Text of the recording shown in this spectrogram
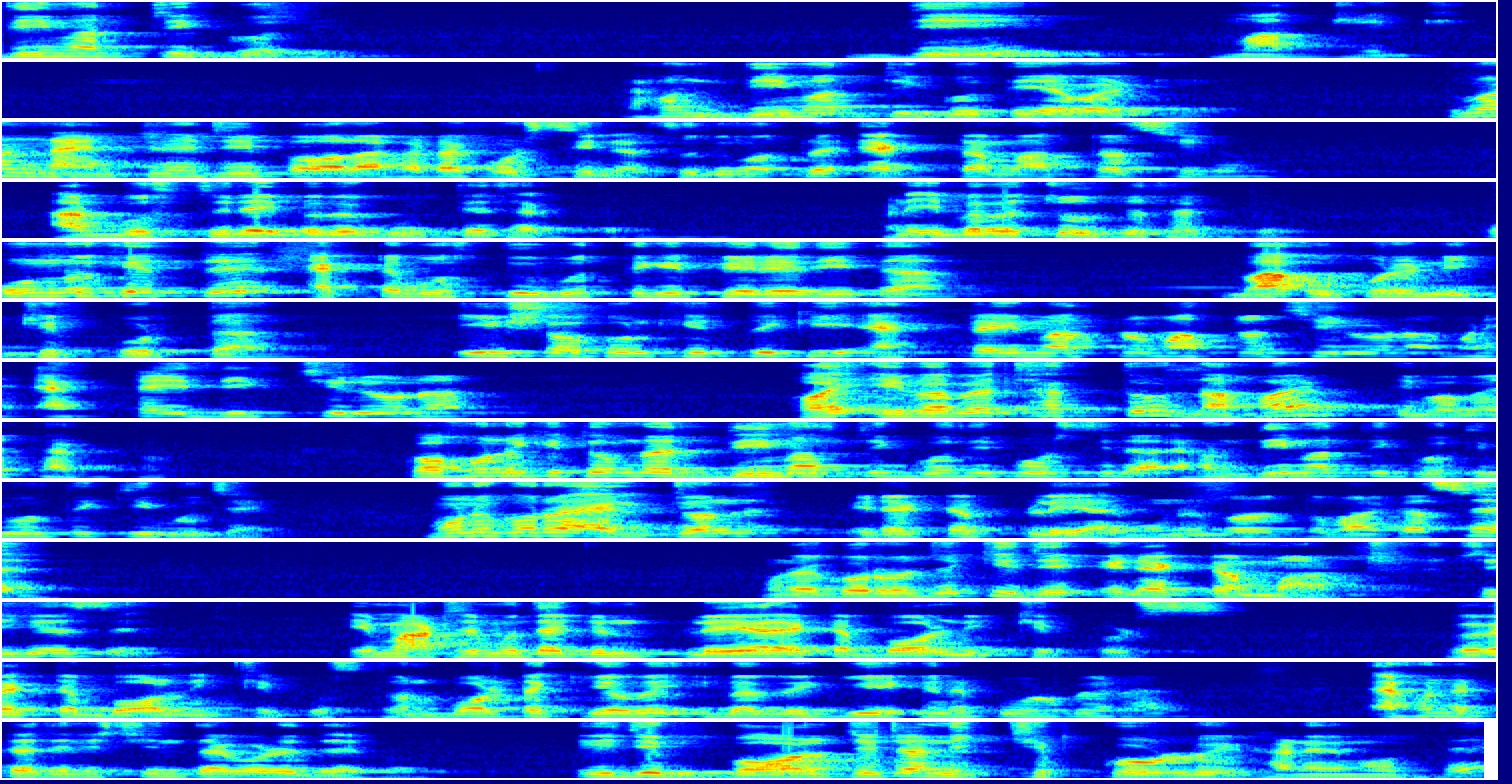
দ্বিমাত্রিক গতি। দ্বিমাত্রিক। এখন দ্বিমাত্রিক গতি আবার কি? তোমার নাইনটিনে যে পড়ালেখাটা করছিলা, শুধুমাত্র একটা মাত্রা ছিল, আর বস্তুটা এইভাবে ঘুরতে থাকতো মানে এইভাবে চলতে থাকতো। অন্য ক্ষেত্রে একটা বস্তু উপর থেকে ফেলে দিতা, বা উপরে নিক্ষেপ করতা। এই সকল ক্ষেত্রে কি একটাই মাত্র মাত্রা ছিল না? মানে একটাই দিক ছিল না? হয় এভাবে থাকতো, না হয় এভাবে থাকতো। কখনো কি তোমরা দ্বিমাত্রিক গতি পড়ছিলা? এখন দ্বিমাত্রিক গতি বলতে কি বোঝায়? মনে করো একজন, এটা একটা প্লেয়ার মনে করো তোমার কাছে? মনে করো যে কি, যে এটা একটা মাঠ, ঠিক আছে? এই মাঠের মধ্যে একজন প্লেয়ার একটা বল নিক্ষেপ করছে। এভাবে একটা বল নিক্ষেপ করছে। তখন বলটা কি হবে? এভাবে গিয়ে এখানে পড়বে না? এখন একটা জিনিস চিন্তা করে দেখো। এই যে বল যেটা নিক্ষেপ করল এখানের মধ্যে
